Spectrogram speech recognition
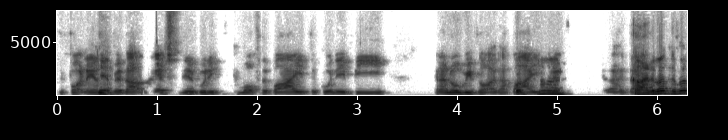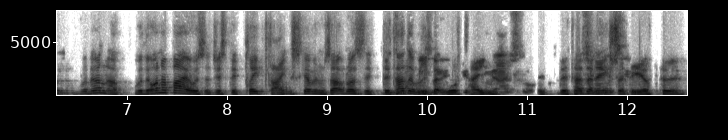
the 49ers yep. with that rest, they're going to come off the bye. They're going to be, and I know we've not had a bye. But, Aye, they were, they were, were, they on a, were they on a bye was it just they played Thanksgiving? Was that was they, would had a wee bit more time. They, would had an extra day or two,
